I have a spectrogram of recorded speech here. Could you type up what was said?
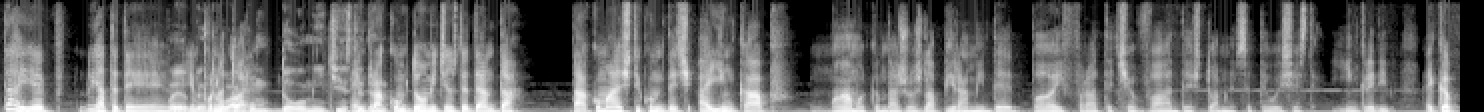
Da, e, nu e atât de Bă, pentru impunătoare. acum 2500 Pentru de ani. acum 2500 de ani, da. Dar acum știi cum, deci ai în cap, mamă, când ajungi la piramide, băi, frate, ceva, deci, doamne, să te uiți și este incredibil. Adică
